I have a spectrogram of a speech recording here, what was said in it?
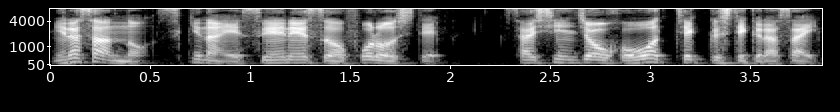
皆さんの好きな SNS をフォローして最新情報をチェックしてください。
